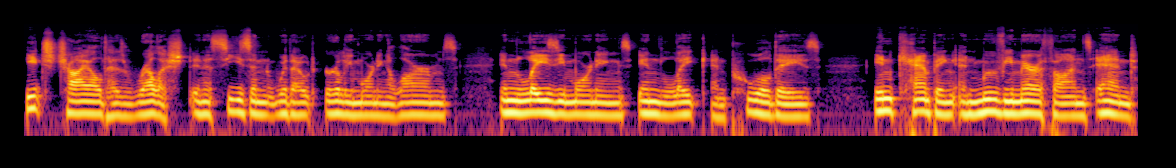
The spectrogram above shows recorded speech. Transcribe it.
Each child has relished in a season without early morning alarms, in lazy mornings, in lake and pool days, in camping and movie marathons, and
